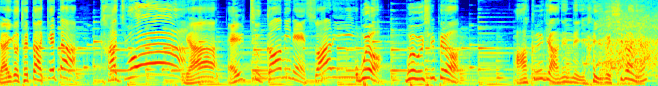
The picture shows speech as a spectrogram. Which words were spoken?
야 이거 됐다. 깼다. 가져와 야 L2 껌이네. 쏘리 어 뭐야? 뭐야 왜 실패야? 아 끌기 안 했네. 야 이거 실화냐?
